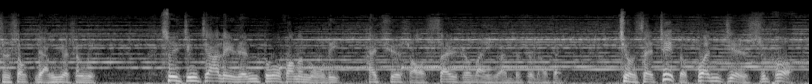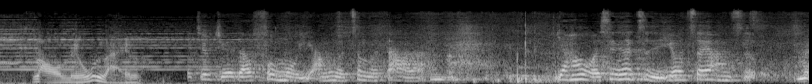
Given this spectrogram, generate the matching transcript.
只剩两个月生命。所以经家里人多方的努力，还缺少三十万元的治疗费。就在这个关键时刻，老刘来了。我就觉得父母养我这么大了，然后我现在自己又这样子，没，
